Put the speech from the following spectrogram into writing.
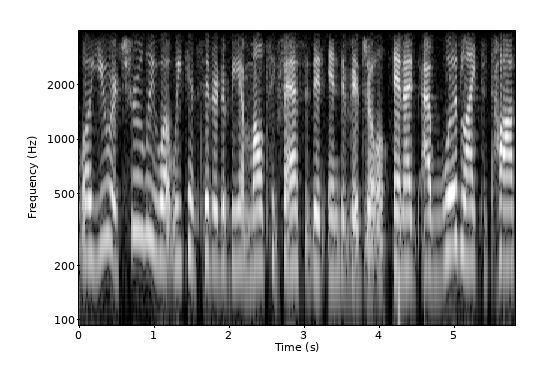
Well, you are truly what we consider to be a multifaceted individual, and I, I would like to talk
